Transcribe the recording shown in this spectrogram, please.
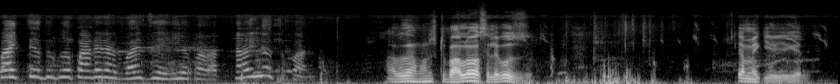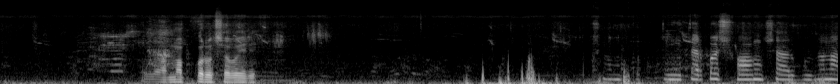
পাইতে দুগো পাড়ে রাখবা যে ইয়ে পাওয়া খাইলে তো পারো। আল্লাহ মানুষটা ভালো আসলে বুঝছ? কেমন কি হয়ে গেল? আল্লাহ করো সবাই রে সম্পত্তি তারপর সংসার বুঝো না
